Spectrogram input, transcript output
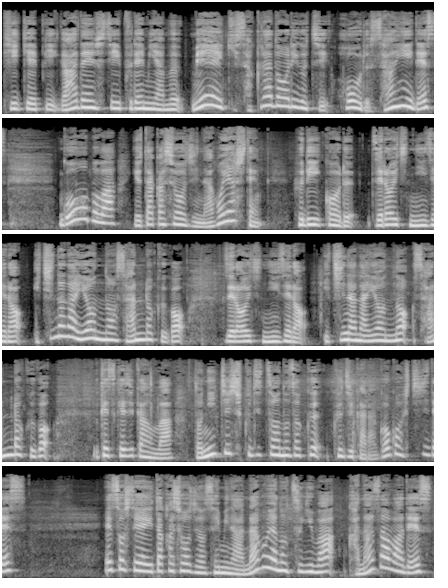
TKP ガーデンシティプレミアム、名駅桜通り口、ホール 3E です。ご応募は、豊か商事名古屋支店、フリーコール0120-174-365、0120-174-365。受付時間は土日祝日を除く9時から午後7時です。え、そして、豊か商事のセミナー名古屋の次は金沢です。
